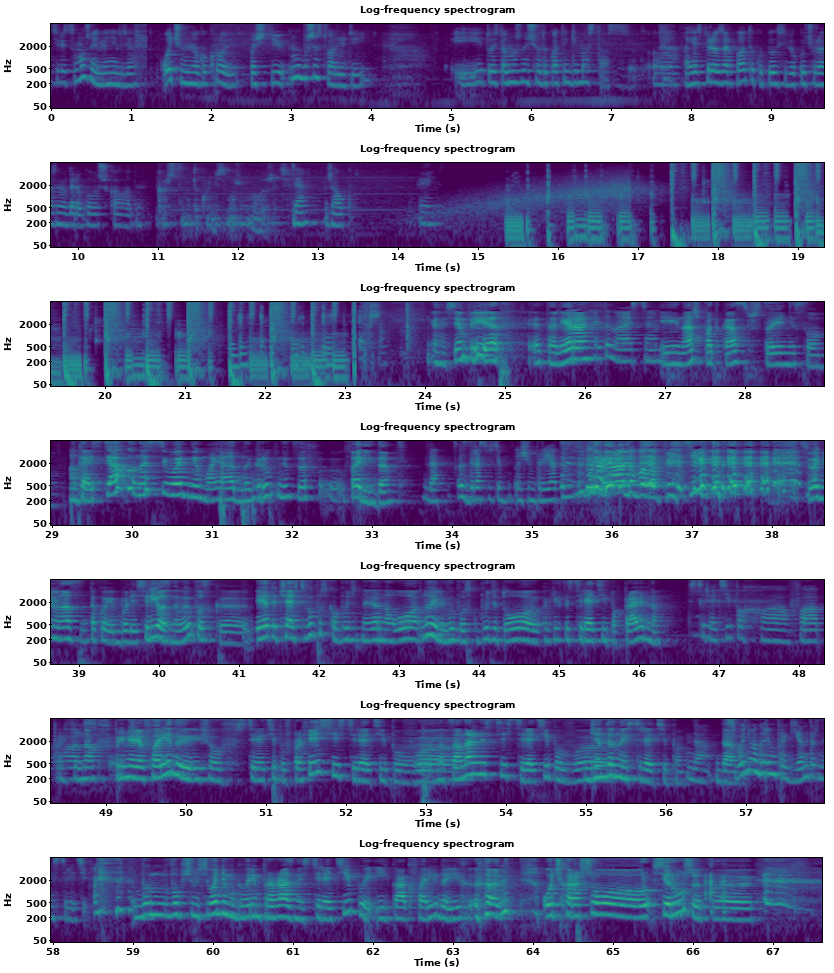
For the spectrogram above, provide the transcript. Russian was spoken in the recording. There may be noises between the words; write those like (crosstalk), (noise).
Материться можно или нельзя? Очень много крови, почти, ну, большинства людей. И, то есть, там нужно еще адекватный гемостаз. А я с первой зарплаты купила себе кучу разного дорогого шоколада. Кажется, мы такое не сможем выложить. Да, жалко. Я не-. Всем привет! Это Лера Это Настя. и наш подкаст «Что я несу». В гостях у нас сегодня моя одногруппница Фарида. Да, здравствуйте, очень приятно. (laughs) Рада была прийти. Сегодня у нас такой более серьезный выпуск. И эта часть выпуска будет, наверное, о... Ну, или выпуск будет о каких-то стереотипах, правильно? В стереотипах а, в А профессии. На, в примере Фариды еще в стереотипы в профессии, стереотипы в национальности, стереотипы в... Гендерные стереотипы. Да. Да. Сегодня мы говорим про гендерные стереотипы. В в общем, сегодня мы говорим про разные стереотипы и как Фарида их (laughs) очень хорошо все рушит, э,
